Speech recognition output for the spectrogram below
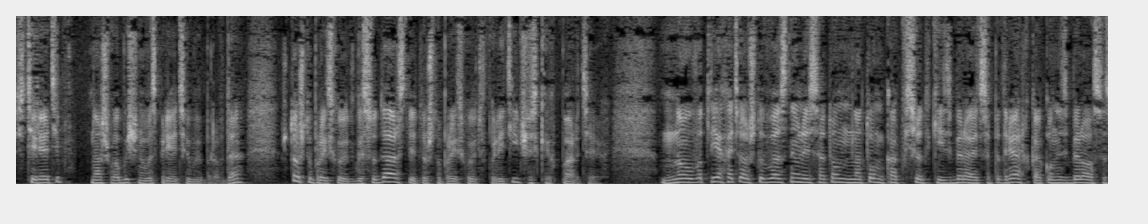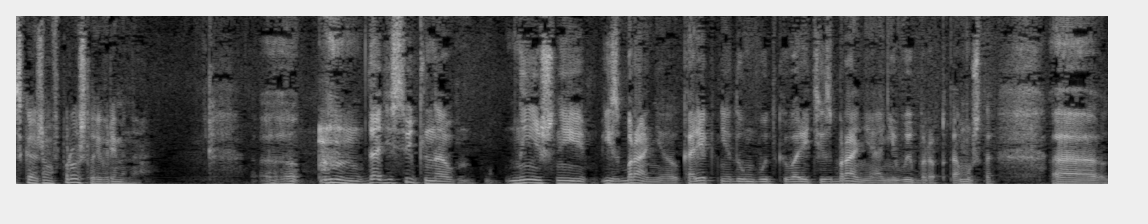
стереотип нашего обычного восприятия выборов, да? То, что происходит в государстве, то, что происходит в политических партиях. Но вот я хотел, чтобы вы остановились о том, на том, как все-таки избирается патриарх, как он избирался, скажем, в прошлые времена. Э, да, действительно, нынешние избрания, корректнее, думаю, будет говорить избрания, а не выборы, потому что э,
